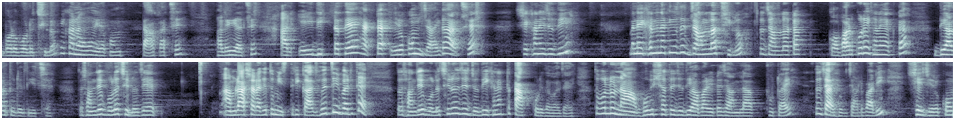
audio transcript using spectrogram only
বড় বড় ছিল। এখানেও এরকম তাক আছে, ভালোই আছে। আর এই দিকটাতে একটা এরকম জায়গা আছে, সেখানে যদি মানে এখানে নাকি ওদের জানলা ছিল, তো জানলাটা কভার করে এখানে একটা দেয়াল তুলে দিয়েছে। তো সঞ্জয় বলেছিল যে, আমরা আসার আগে তো মিস্ত্রি কাজ হয়েছে এই বাড়িতে, তো সঞ্জয় বলেছিল যে যদি এখানে একটা তাক করে দেওয়া যায়। তো বলল, না, ভবিষ্যতে যদি আবার এটা জানলা ফুটায় তো যাই হোক, যার বাড়ি সে যেরকম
